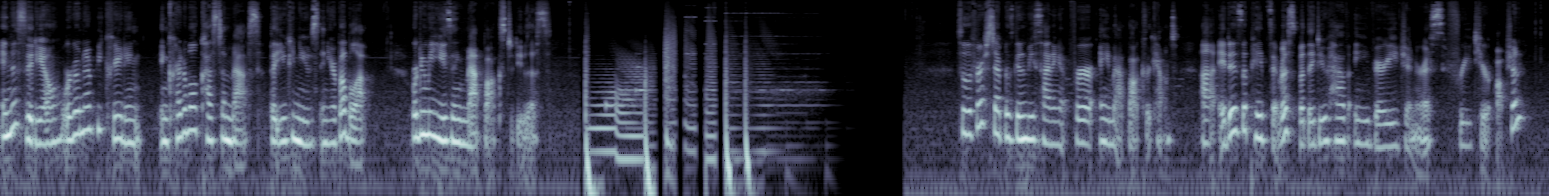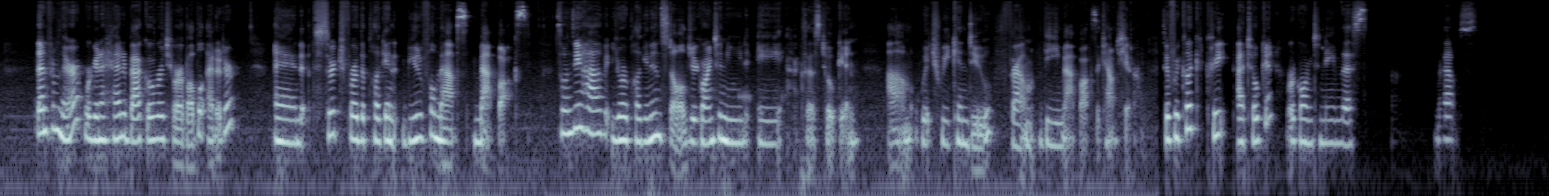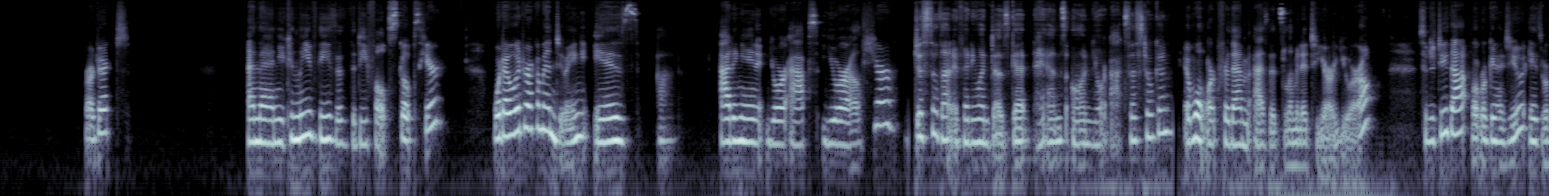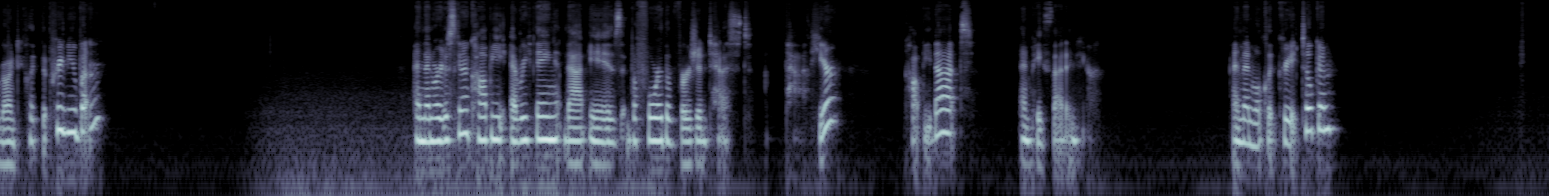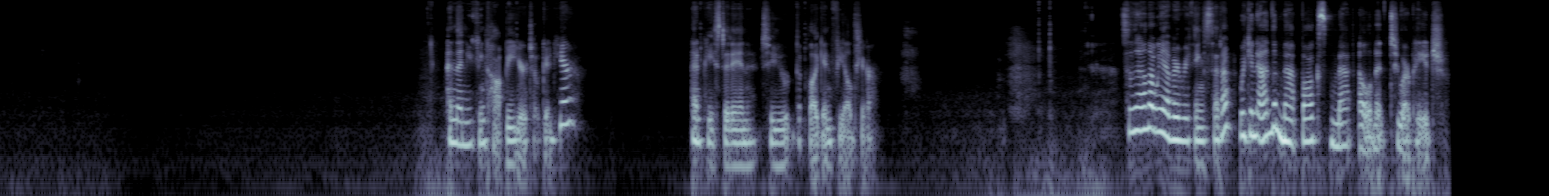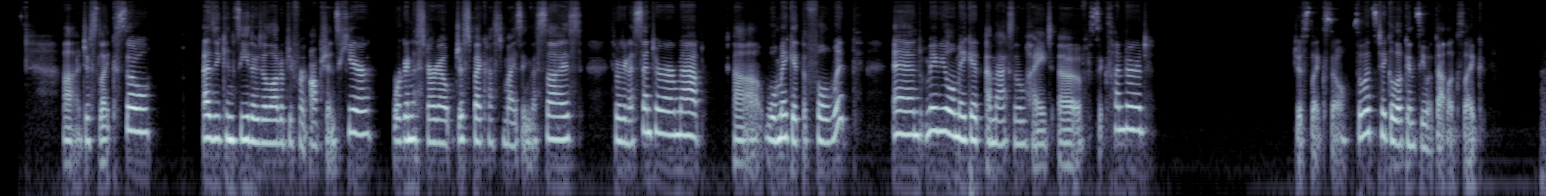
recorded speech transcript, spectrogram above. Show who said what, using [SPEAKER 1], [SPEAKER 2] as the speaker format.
[SPEAKER 1] In this video, we're going to be creating incredible custom maps that you can use in your Bubble app. We're going to be using Mapbox to do this. So the first step is going to be signing up for a Mapbox account. Uh, it is a paid service, but they do have a very generous free tier option. Then from there, we're going to head back over to our Bubble editor and search for the plugin Beautiful Maps Mapbox. So once you have your plugin installed, you're going to need a access token, um, which we can do from the Mapbox account here. So if we click create a token, we're going to name this maps project. And then you can leave these as the default scopes here. What I would recommend doing is uh, adding in your app's URL here, just so that if anyone does get hands on your access token, it won't work for them as it's limited to your URL. So to do that, what we're going to do is we're going to click the preview button. And then we're just going to copy everything that is before the version test path here. Copy that and paste that in here. And then we'll click create token. And then you can copy your token here and paste it in to the plugin field here. So now that we have everything set up, we can add the Mapbox map element to our page. Uh, just like so. As you can see, there's a lot of different options here. We're going to start out just by customizing the size. So we're going to center our map. Uh, we'll make it the full width, and maybe we'll make it a maximum height of 600, just like so. So let's take a look and see what that looks like.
